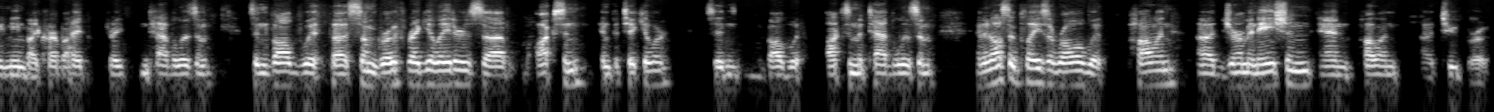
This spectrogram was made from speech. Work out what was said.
we mean by carbohydrate metabolism it's involved with uh, some growth regulators, uh, auxin in particular. It's involved with auxin metabolism. And it also plays a role with pollen uh, germination and pollen uh, tube growth.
